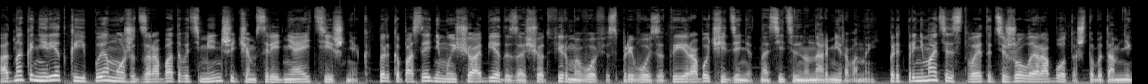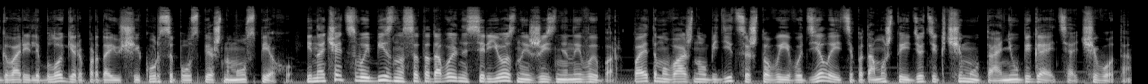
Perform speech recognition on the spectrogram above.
Однако нередко ИП может зарабатывать меньше, чем средний айтишник. Только последнему еще обеды за счет фирмы в офис привозят, и рабочий день относительно нормальный нормированной. Предпринимательство — это тяжелая работа, чтобы там не говорили блогеры, продающие курсы по успешному успеху. И начать свой бизнес — это довольно серьезный жизненный выбор. Поэтому важно убедиться, что вы его делаете, потому что идете к чему-то, а не убегаете от чего-то.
